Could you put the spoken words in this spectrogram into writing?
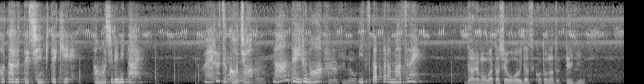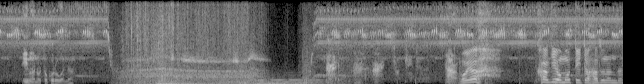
ホタルって神秘的。灯火みたい。ウェルズ校長なんでいるの？見つかったらまずい。誰も私を追い出すことなどできん。今のところはな。おや鍵を持っていたはずなんだが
